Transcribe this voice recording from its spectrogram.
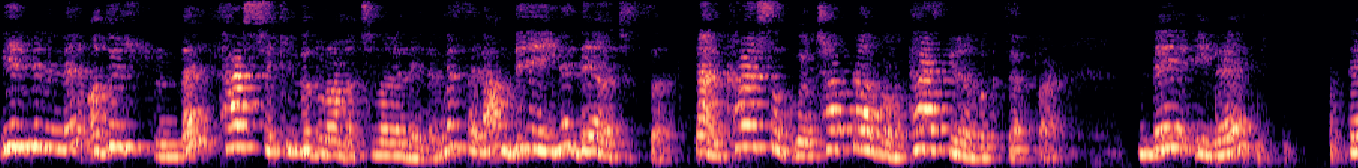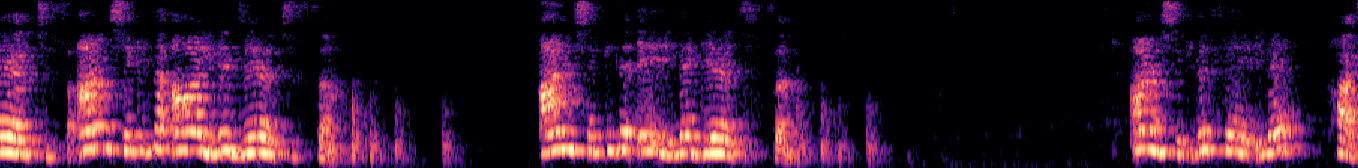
birbirine adı üstünde ters şekilde duran açılara denir. Mesela B ile D açısı. Yani karşılıklı böyle çapraz ama ters yöne bakacaklar. B ile D açısı. Aynı şekilde A ile C açısı. Aynı şekilde E ile G açısı. Aynı şekilde F ile H.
